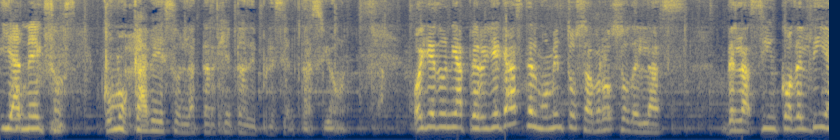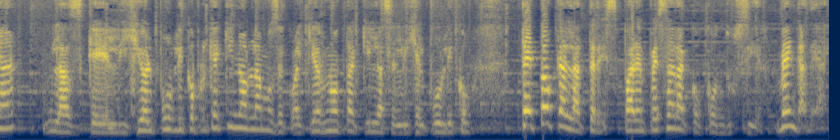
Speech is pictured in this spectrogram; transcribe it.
Y anexos. ¿Cómo cabe eso en la tarjeta de presentación? Oye, Dunia, pero llegaste al momento sabroso de las de las 5 del día, las que eligió el público, porque aquí no hablamos de cualquier nota, aquí las elige el público. Te toca la 3 para empezar a co-conducir. Venga de ahí.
